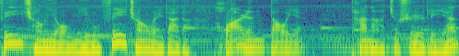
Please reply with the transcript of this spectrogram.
非常有名、非常伟大的华人导演，他呢就是李安。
